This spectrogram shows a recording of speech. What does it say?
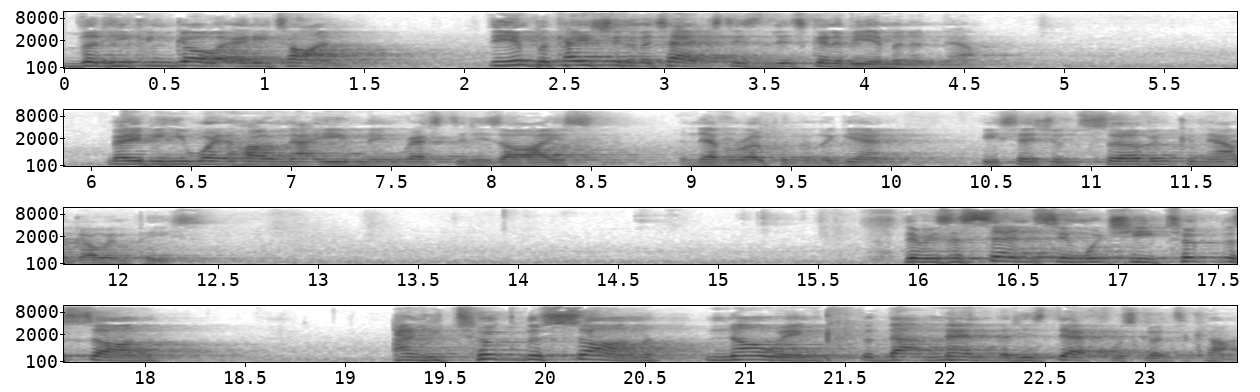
that he can go at any time. The implication of a text is that it's going to be imminent now. Maybe he went home that evening, rested his eyes, and never opened them again. He says, Your servant can now go in peace. There is a sense in which he took the Son, and he took the Son knowing that that meant that his death was going to come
